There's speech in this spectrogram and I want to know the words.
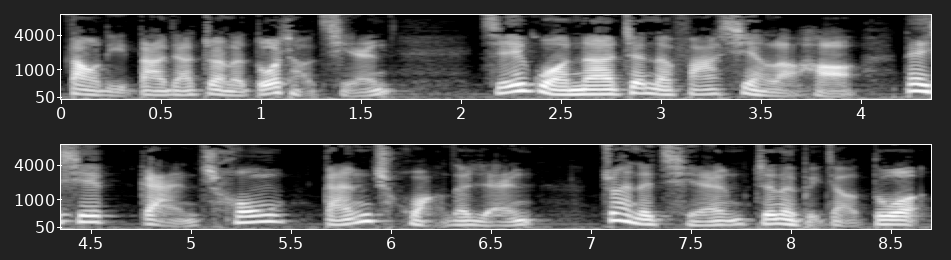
到底大家赚了多少钱？结果呢，真的发现了哈，那些敢冲敢闯的人赚的钱真的比较多。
